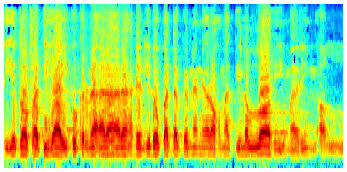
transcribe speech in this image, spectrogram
Li idhafatiha iku karena arah-arah dan idhafata karena rahmat ilallahi maring Allah.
